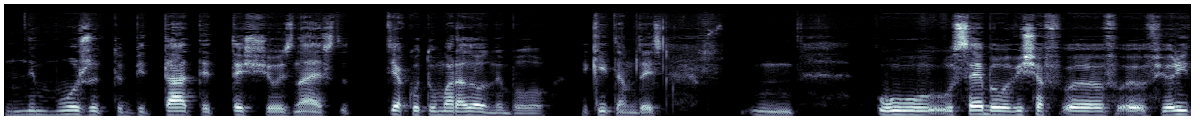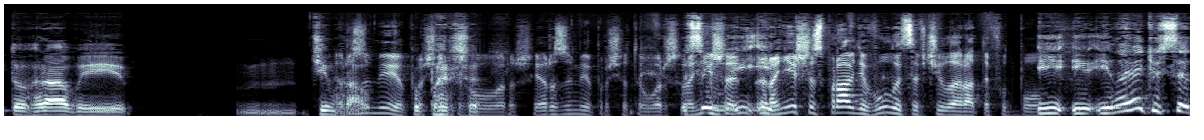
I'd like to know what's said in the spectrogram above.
не можуть тобі дати те, що знаєш, як от у Марадони було, який там десь у, у себе у Віша Фьоріто грав і Чим я грав? розумію, про що ти говориш. Я розумію, про що ти говориш. Раніше і, раніше справді вулиця вчила грати в футбол. І і, і навіть ось це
